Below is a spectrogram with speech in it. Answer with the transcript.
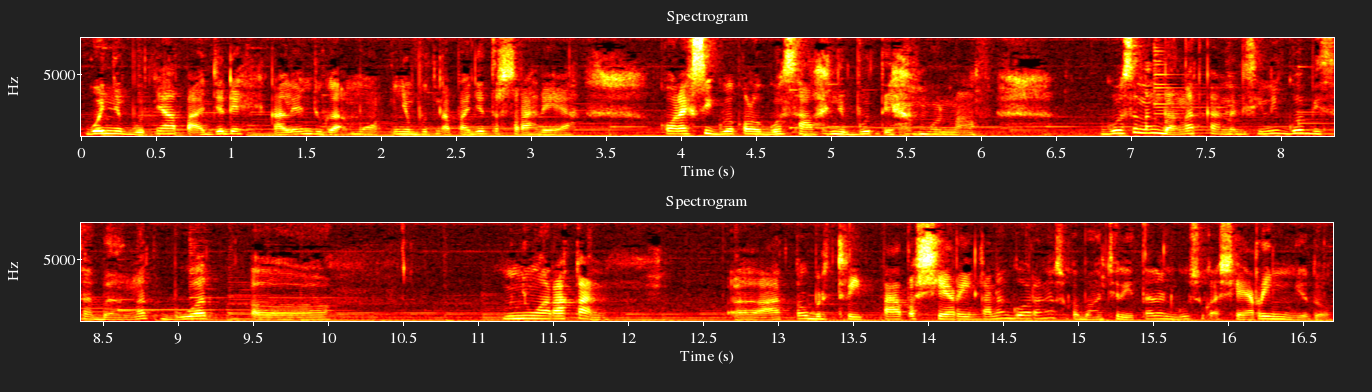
gue nyebutnya apa aja deh. Kalian juga mau nyebut apa aja terserah deh ya. Koreksi gue kalau gue salah nyebut ya mohon maaf. Gue seneng banget karena di sini gue bisa banget buat uh, menyuarakan uh, atau bercerita atau sharing. Karena gue orangnya suka banget cerita dan gue suka sharing gitu.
